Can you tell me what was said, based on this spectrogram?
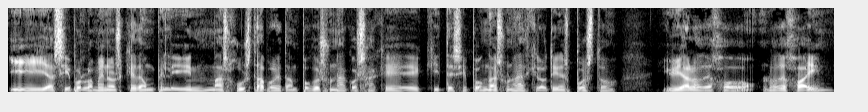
y así por lo menos queda un pelín más justa porque tampoco es una cosa que quites y pongas. Una vez que lo tienes puesto yo ya lo dejo lo dejo ahí.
